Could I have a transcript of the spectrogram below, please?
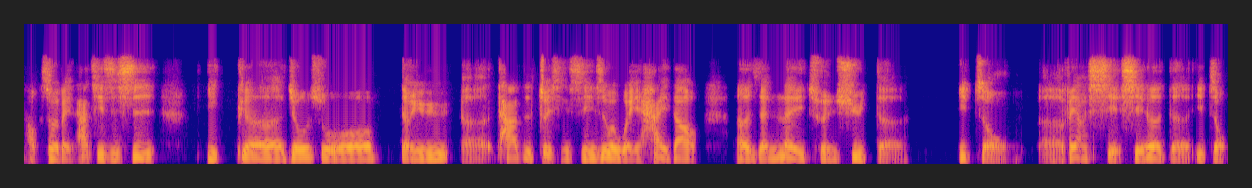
好社会背景，它其实是一个就是说。等于呃，他的罪行实际是会危害到呃人类存续的一种呃非常邪邪恶的一种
